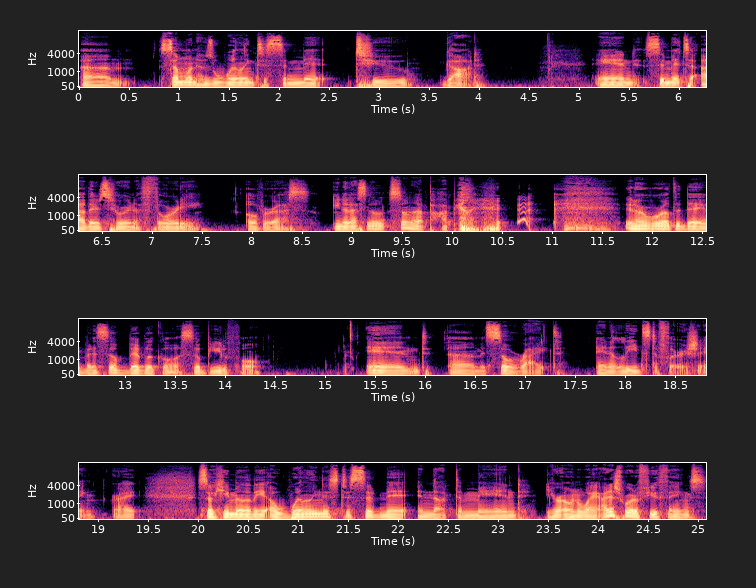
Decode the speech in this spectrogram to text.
um, someone who's willing to submit to God and submit to others who are in authority over us. You know, that's no, so not popular in our world today, but it's so biblical, it's so beautiful and um, it's so right. and it leads to flourishing, right? So, humility, a willingness to submit and not demand your own way. I just wrote a few things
